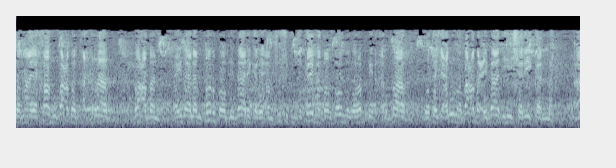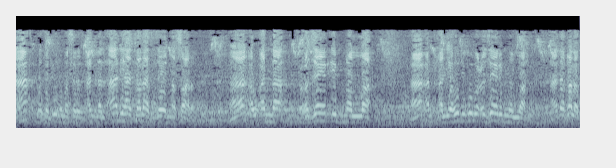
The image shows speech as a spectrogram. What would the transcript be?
كما يخاف بعض الأحرار بعضا فإذا لم ترضوا بذلك لأنفسكم فكيف ترضون لرب الأرباب وتجعلون بعض عباده شريكا له؟ ها؟ وتقول مثلا أن الآلهة ثلاث زي النصارى ها؟ أو أن عزير ابن الله ها؟ اليهود يقولوا عزير ابن الله هذا غلط.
